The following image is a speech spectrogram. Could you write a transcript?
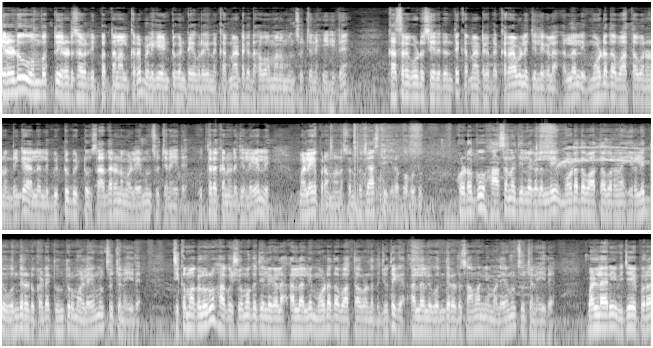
ಎರಡು, ಒಂಬತ್ತು, ಎರಡು ಸಾವಿರದ ಇಪ್ಪತ್ತ ನಾಲ್ಕರ ಬೆಳಗ್ಗೆ ಎಂಟು ಗಂಟೆಯವರೆಗಿನ ಕರ್ನಾಟಕದ ಹವಾಮಾನ ಮುನ್ಸೂಚನೆ ಹೀಗಿದೆ. ಕಾಸರಗೋಡು ಸೇರಿದಂತೆ ಕರ್ನಾಟಕದ ಕರಾವಳಿ ಜಿಲ್ಲೆಗಳ ಅಲ್ಲಲ್ಲಿ ಮೋಡದ ವಾತಾವರಣದೊಂದಿಗೆ ಅಲ್ಲಲ್ಲಿ ಬಿಟ್ಟು ಬಿಟ್ಟು ಸಾಧಾರಣ ಮಳೆಯ ಮುನ್ಸೂಚನೆ ಇದೆ. ಉತ್ತರ ಕನ್ನಡ ಜಿಲ್ಲೆಯಲ್ಲಿ ಮಳೆಯ ಪ್ರಮಾಣ ಸ್ವಲ್ಪ ಜಾಸ್ತಿ ಇರಬಹುದು. ಕೊಡಗು, ಹಾಸನ ಜಿಲ್ಲೆಗಳಲ್ಲಿ ಮೋಡದ ವಾತಾವರಣ ಇರಲಿದ್ದು ಒಂದೆರಡು ಕಡೆ ತುಂತುರು ಮಳೆಯ ಮುನ್ಸೂಚನೆ ಇದೆ. ಚಿಕ್ಕಮಗಳೂರು ಹಾಗೂ ಶಿವಮೊಗ್ಗ ಜಿಲ್ಲೆಗಳ ಅಲ್ಲಲ್ಲಿ ಮೋಡದ ವಾತಾವರಣದ ಜೊತೆಗೆ ಅಲ್ಲಲ್ಲಿ ಒಂದೆರಡು ಸಾಮಾನ್ಯ ಮಳೆಯ ಮುನ್ಸೂಚನೆ ಇದೆ. ಬಳ್ಳಾರಿ, ವಿಜಯಪುರ,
